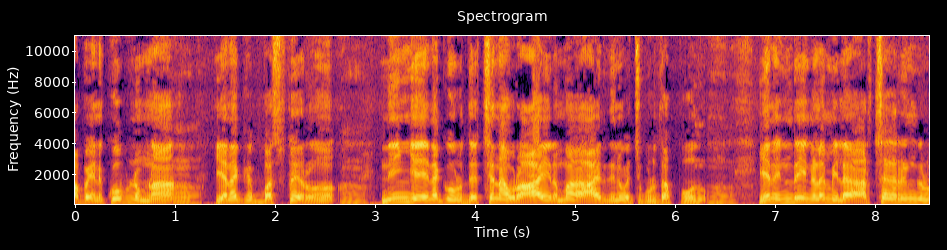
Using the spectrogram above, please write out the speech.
அப்போ என்னை கூப்பிடணும்னா எனக்கு பஸ் பேரும் நீங்கள் எனக்கு ஒரு தட்சணை ஒரு ஆயிரமா ஆயிரத்தி வச்சு கொடுத்தா போதும். ஏன்னா இன்றைய நிலைமையில் அர்ச்சகருங்கிற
